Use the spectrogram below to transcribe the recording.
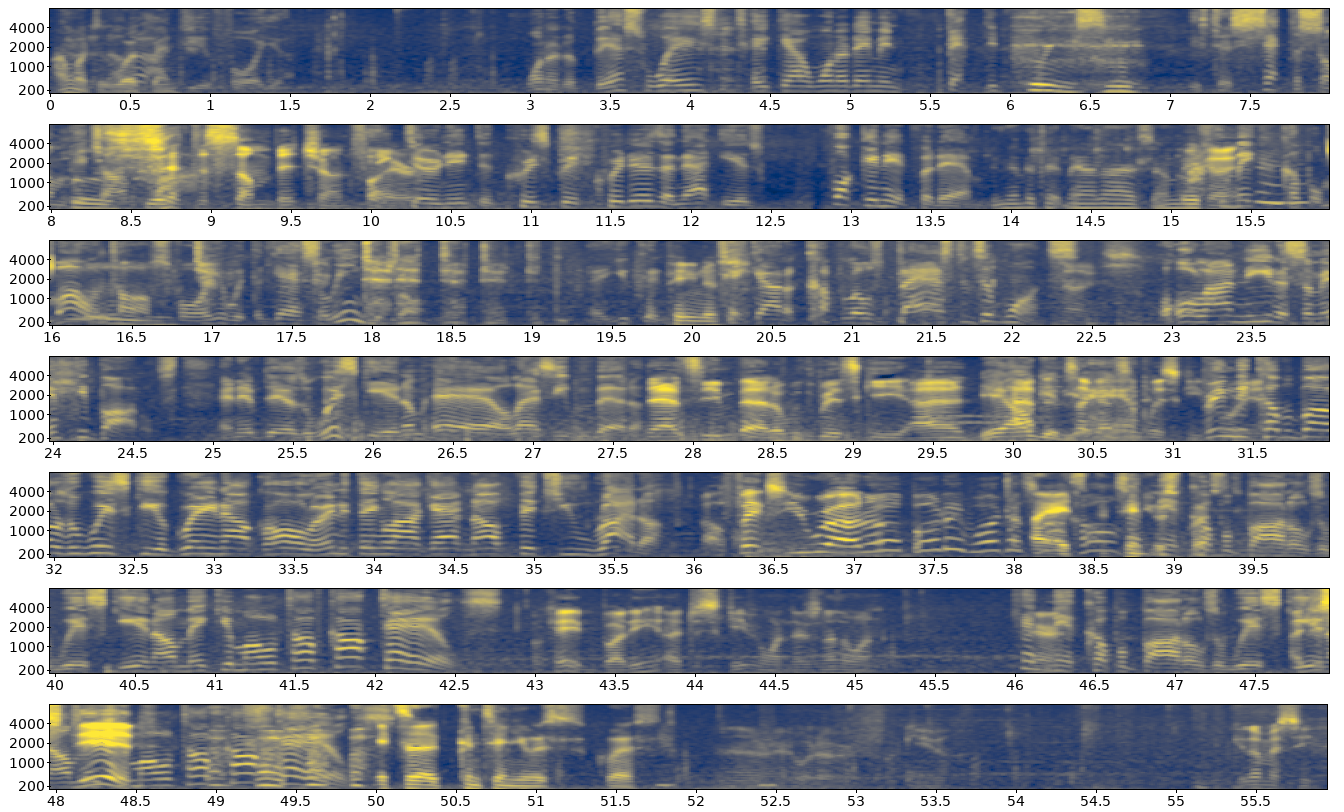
I went to the Another workbench. idea for you. One of the best ways to take out one of them infected oh, freaks is to set the some oh, bitch on Set the some bitch on They fire. turn into crispy critters, and that is fucking it for them. You never take me alive, son I bitch. Okay. can make a couple Molotovs for you with the gasoline you. Uh, you can Penis. take out a couple of those bastards at once. Nice. All I need are some empty bottles. And if there's whiskey in them, hell, that's even better. That's even better with whiskey. Uh, Yeah, I'll give you a I got hand. some whiskey Bring for me a couple bottles of whiskey or grain alcohol or anything like that, and I'll fix you right up. I'll fix you right up, buddy. Well, I got some Alright, alcohol. continue. Get me a couple bottles of whiskey, and I'll make you Molotov cocktails. Okay, buddy. I just gave you one. There's another one. Get Here. me a couple bottles of whiskey, I and I'll did. make you Molotov cocktails. It's a continuous quest. Alright, whatever. Fuck you. Get on my seat.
